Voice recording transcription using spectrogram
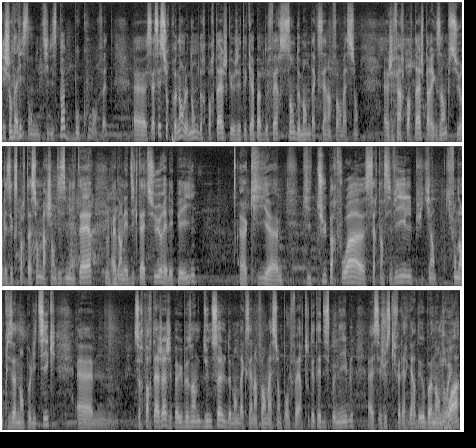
les journalistes n'en utilisent pas beaucoup en fait. Euh, c'est assez surprenant le nombre de reportages que j'étais capable de faire sans demande d'accès à l'information. Euh, J'ai fait un reportage par exemple sur les exportations de marchandises militaires euh, Mhm. dans les dictatures et les pays qui, qui tuent parfois certains civils, puis qui, en- qui font de l'emprisonnement politique. Ce reportage-là, j'ai pas eu besoin d'une seule demande d'accès à l'information pour le faire. Tout était disponible. Euh, c'est juste qu'il fallait regarder au bon endroit,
